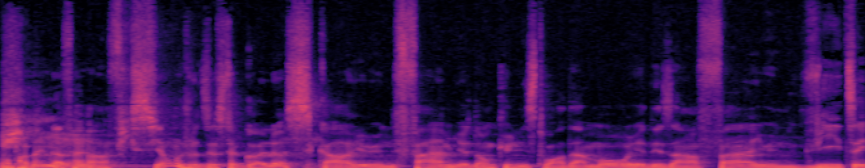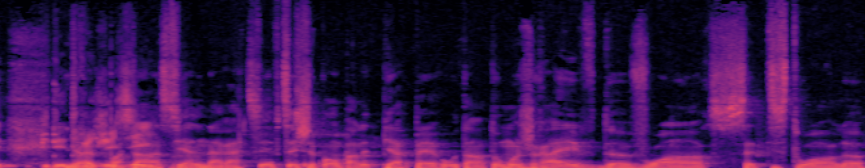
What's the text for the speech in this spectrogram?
On pourrait même le faire en fiction. Je veux dire, ce gars-là, Scar, il y a une femme, il y a donc une histoire d'amour, il y a des enfants, il y a une vie, tu sais. Puis des il y a un tragédies. potentiel narratif. Tu sais, je sais pas, on parlait de Pierre Perrault tantôt. Moi, je rêve de voir cette histoire-là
